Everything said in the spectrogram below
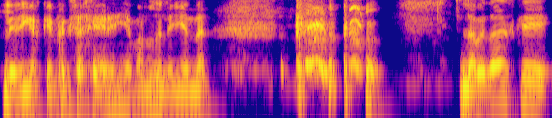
le digas que no exagere llamándose leyenda? la verdad es que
